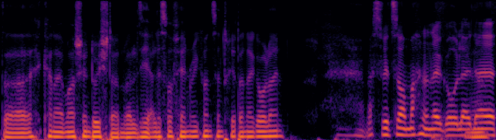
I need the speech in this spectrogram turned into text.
Da kann er immer schön durchstarten, weil sich alles auf Henry konzentriert an der Goal-Line. Was willst du auch machen an der Goal-Line? Ja.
